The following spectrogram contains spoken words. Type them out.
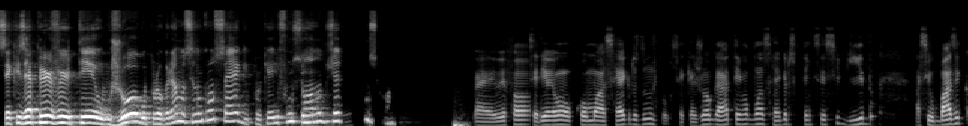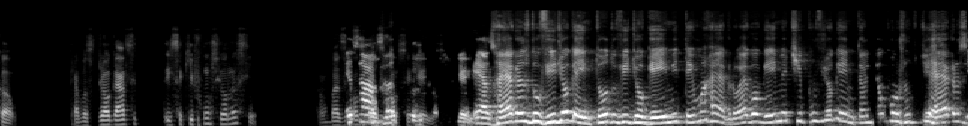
se quiser perverter o jogo, o programa, você não consegue, porque ele funciona do jeito que funciona. É, eu ia falar, seriam como as regras do jogo. Você quer jogar, tem algumas regras que tem que ser seguidas, assim, o basicão. Para você jogar, isso aqui funciona assim. É Exato. É as regras do videogame. Todo videogame tem uma regra. O ego game é tipo um videogame. Então, ele tem um conjunto de regras e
